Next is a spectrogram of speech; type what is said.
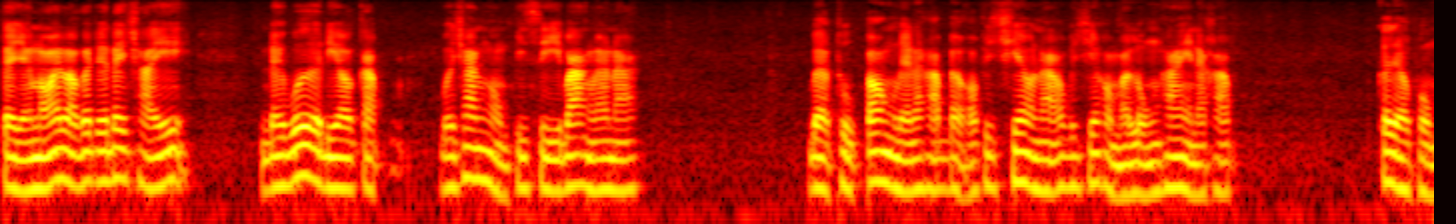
แต่อย่างน้อยเราก็จะได้ใช้ diver เดียวกับเวอร์ชันของ PC บ้างแล้วนะ แบบถูกต้องเลยนะครับ แบบ official นะ official ของมาลงให้นะครับ ก็เดี๋ยวผม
